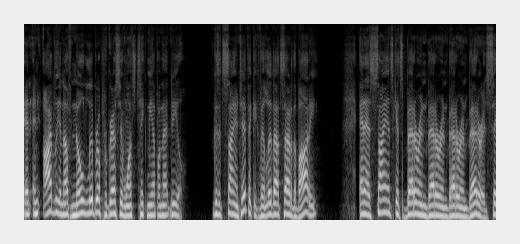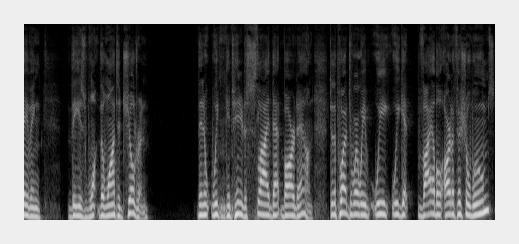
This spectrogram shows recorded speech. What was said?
and, and oddly enough, no liberal progressive wants to take me up on that deal because it's scientific. It can live outside of the body. And as science gets better and better and better and better at saving these the wanted children, then we can continue to slide that bar down to the point to where we, we, we get viable artificial wombs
